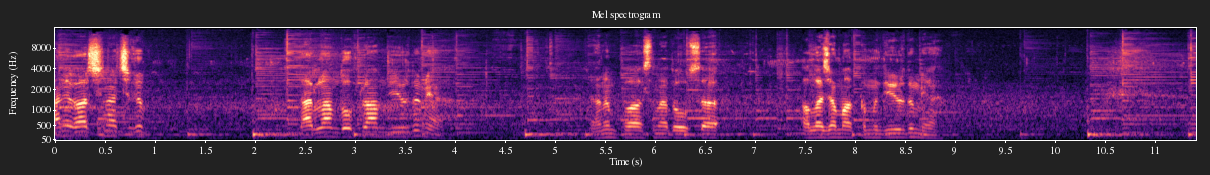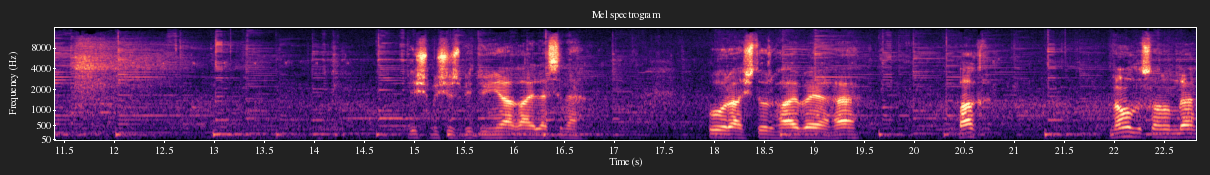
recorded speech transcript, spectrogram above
Hani karşına çıkıp darlan toprağım diyordum ya. Yanım pahasına da olsa alacağım hakkımı diyordum ya. Düşmüşüz bir dünya gailesine. Uğraş dur haybeye ha. Bak ne oldu sonunda?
